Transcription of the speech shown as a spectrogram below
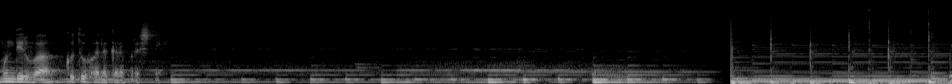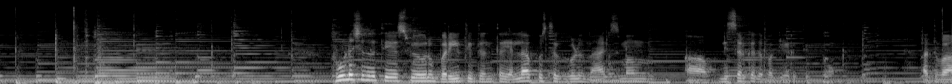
ಮುಂದಿರುವ ಕುತೂಹಲಕರ ಪ್ರಶ್ನೆ. ಪೂರ್ಣಚಂದ್ರ ತೇಜಸ್ವಿ ಅವರು ಬರೆಯುತ್ತಿದ್ದಂಥ ಎಲ್ಲ ಪುಸ್ತಕಗಳು ಮ್ಯಾಕ್ಸಿಮಮ್ ನಿಸರ್ಗದ ಬಗ್ಗೆ ಇರುತ್ತಿತ್ತು. ಅಥವಾ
